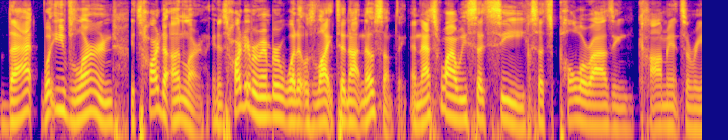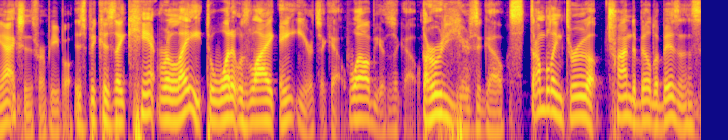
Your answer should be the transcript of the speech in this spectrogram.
that what you've learned it's hard to unlearn. And it's hard to remember what it was like to not know something. And that's why we see such polarizing comments and reactions from people is because they can't relate to what it was like eight years ago, 12 years ago, 30 years ago, stumbling through trying to build a business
